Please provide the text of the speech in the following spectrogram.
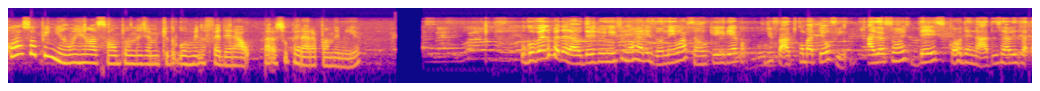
qual a sua opinião em relação ao planejamento do governo federal para superar a pandemia? O governo federal, desde o início, não realizou nenhuma ação que iria, de fato, combater o vírus. As ações descoordenadas realiza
